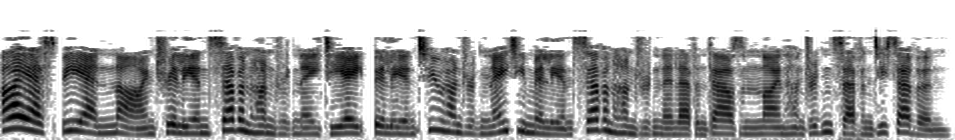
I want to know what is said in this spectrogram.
ISBN 9788280711977.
